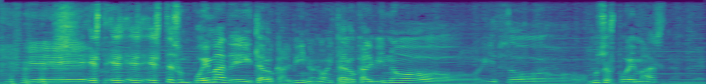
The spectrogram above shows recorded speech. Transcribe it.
Eh, este, es- este es un poema de Italo Calvino, ¿no? Italo Calvino hizo muchos poemas en,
